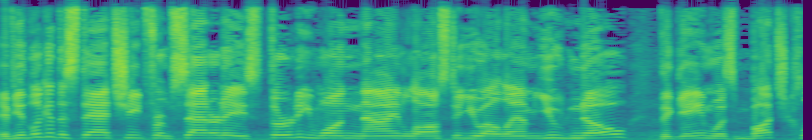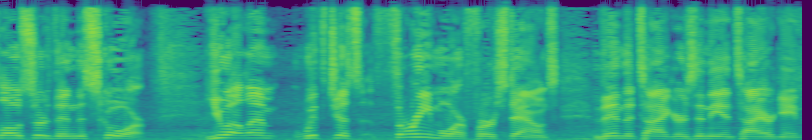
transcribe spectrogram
If you look at the stat sheet from Saturday's 31-9 loss to ULM, you'd know the game was much closer than the score. ULM with just three more first downs than the Tigers in the entire game.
